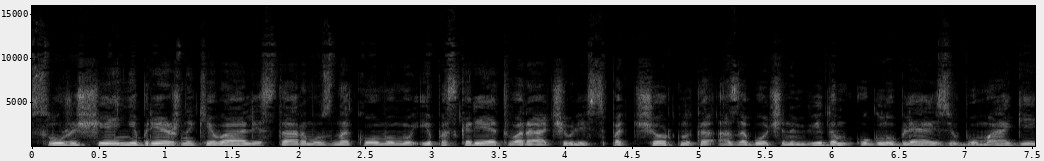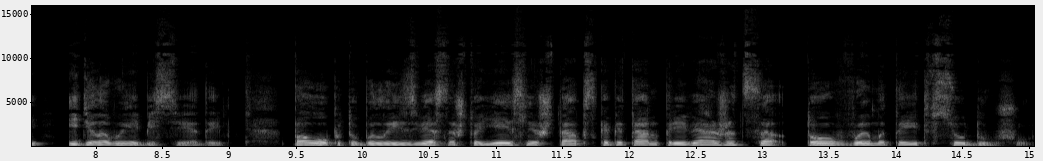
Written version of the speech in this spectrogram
Служащие небрежно кивали старому знакомому и поскорее отворачивались с подчеркнуто озабоченным видом, углубляясь в бумаги и деловые беседы. По опыту было известно, что если штабс-капитан привяжется, то вымотает всю душу.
